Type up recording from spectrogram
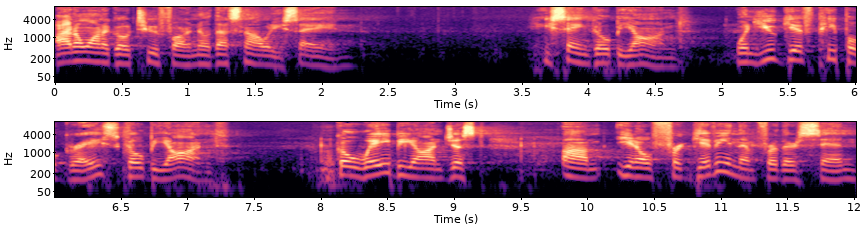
I don't want to go too far. No, that's not what he's saying. He's saying go beyond. When you give people grace, go beyond. Go way beyond just, um, you know, forgiving them for their sin,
